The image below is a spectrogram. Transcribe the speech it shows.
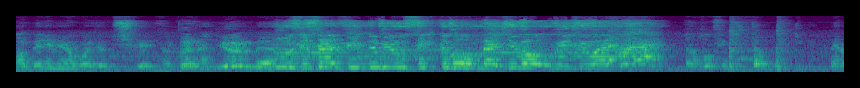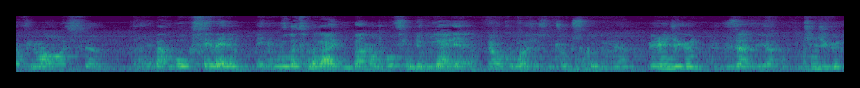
Abi ben Emine'ye bayılıyorum. Hiçbir herif. Hakları ne? Diyorum be. Use yourself in the music, the moment you go with you I. Yalnız o film cidden bok gibi. Ben o filme aşığım. Yani ben bok severim. Benim lügatımda gayet iyi bir anlam. O film de güzel ya. Ya okul başlasın çok sıkıldım ya. Birinci gün güzeldi ya. İkinci gün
